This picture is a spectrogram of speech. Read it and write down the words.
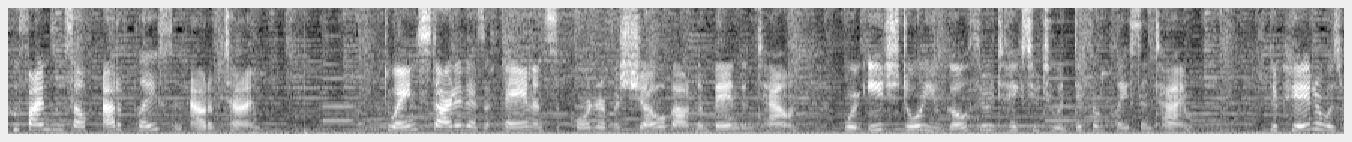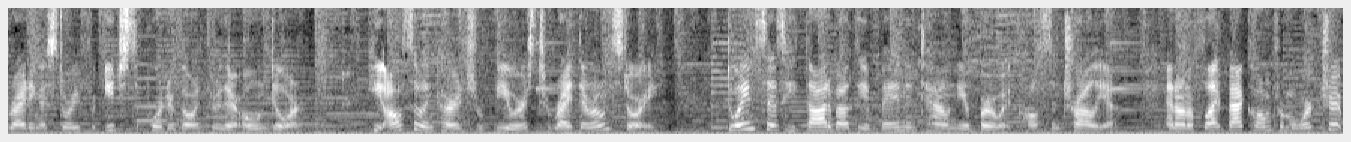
who finds himself out of place and out of time. Dwayne started as a fan and supporter of a show about an abandoned town where each door you go through takes you to a different place in time. The creator was writing a story for each supporter going through their own door. He also encouraged viewers to write their own story. Dwayne says he thought about the abandoned town near Berwick called Centralia, and on a flight back home from a work trip,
